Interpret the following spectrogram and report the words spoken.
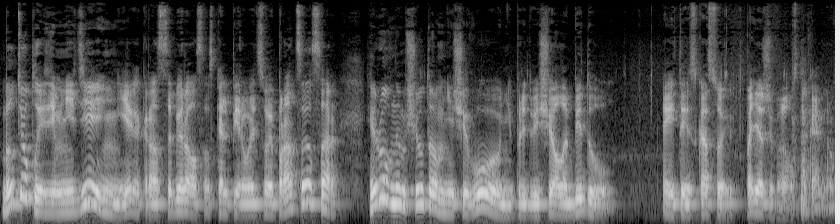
Был теплый зимний день, я как раз собирался скальпировать свой процессор, и ровным счетом ничего не предвещало беду. Эй ты с косой, подержи, пожалуйста, камеру.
